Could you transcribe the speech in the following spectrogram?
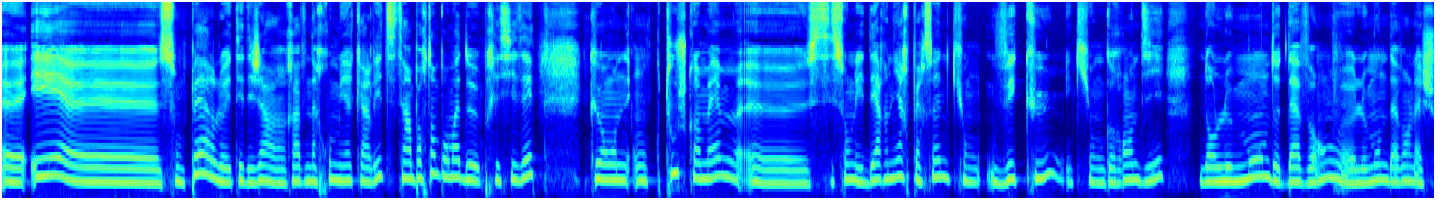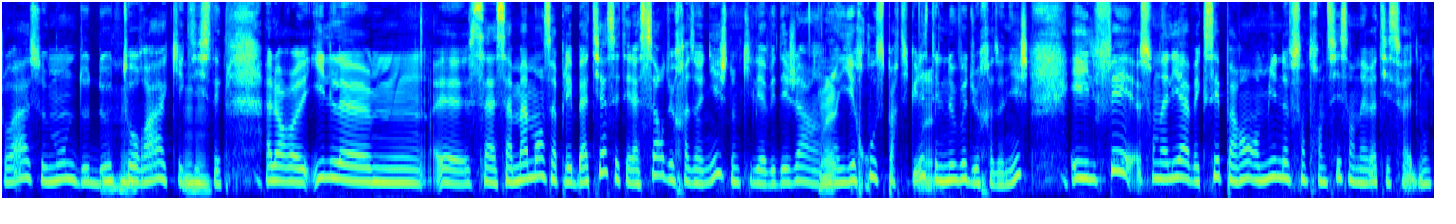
Euh, et euh, son père le, était déjà un Rav Nahumir Karlit. C'est important pour moi de préciser qu'on on touche quand même. ce sont les dernières personnes qui ont vécu et qui ont grandi dans le monde d'avant, le monde d'avant la Shoah, ce monde de, Mhm. Torah qui Mhm. existait. Alors, il, sa, sa maman s'appelait Batia, c'était la sœur du Chazonish, donc il y avait déjà un, Ouais. un particulier, Ouais. c'était le neveu du Chazonish. Et il fait son allié avec ses parents en 1936 en Eretz Israël. Donc,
